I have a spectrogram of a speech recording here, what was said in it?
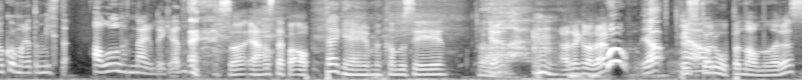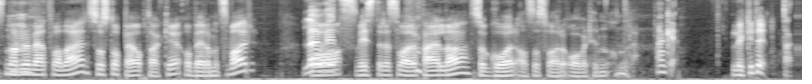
nå kommer jeg til å miste all nerdegred Så jeg har steppa opp the game, kan du si. Ok, Er dere klare? Ja. Husk Ja. å rope navnet deres når dere vet hva det er. Så stopper jeg opptaket og ber om et svar. Og hvis dere svarer feil da, så går altså svaret over til den andre. Ok. Lykke til. Takk.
